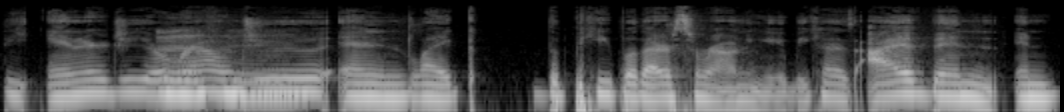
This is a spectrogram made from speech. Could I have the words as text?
the energy around mm-hmm. you and like the people that are surrounding you because I've been in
